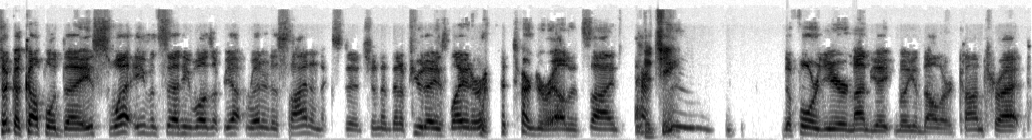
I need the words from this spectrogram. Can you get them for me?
took a couple of days. Sweat even said he wasn't yet ready to sign an extension, and then a few days later, turned around and signed the four-year, ninety-eight million dollar contract.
